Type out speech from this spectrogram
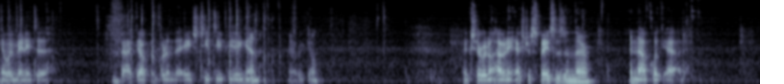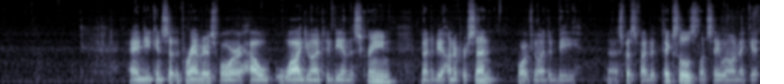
And we may need to back up and put in the HTTP again. There we go. Make sure we don't have any extra spaces in there. And now click Add. And you can set the parameters for how wide you want it to be on the screen. You want it to be 100% or if you want it to be uh, specified with pixels. Let's say we want to make it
